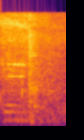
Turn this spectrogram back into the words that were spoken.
then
